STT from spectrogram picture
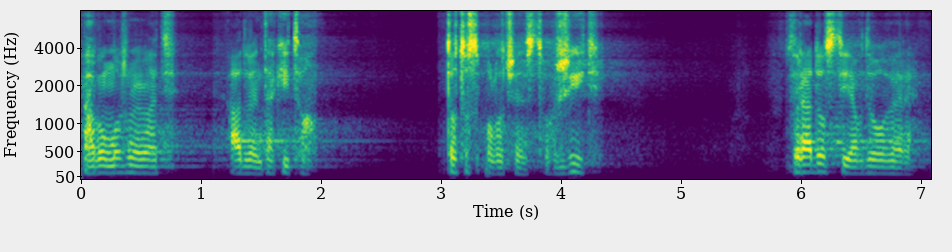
Alebo môžeme mať advent takýto. Toto spoločenstvo. Žiť. V radosti a v dôvere.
